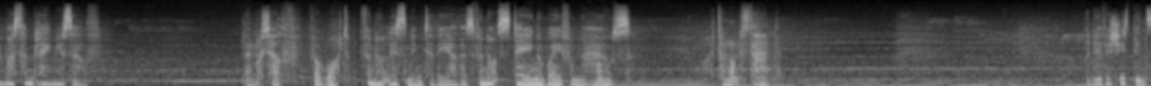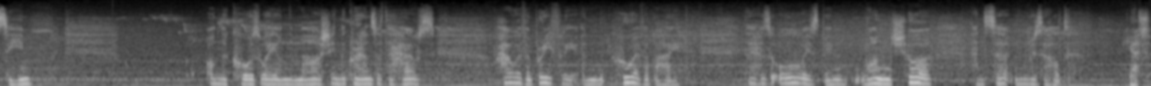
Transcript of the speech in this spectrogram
You mustn't blame yourself. Blame myself for what? For not listening to the others, for not staying away from the house. I don't understand. Whenever she's been seen, on the causeway, on the marsh, in the grounds of the house, however briefly and whoever by, there has always been one sure and certain result. Yes.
